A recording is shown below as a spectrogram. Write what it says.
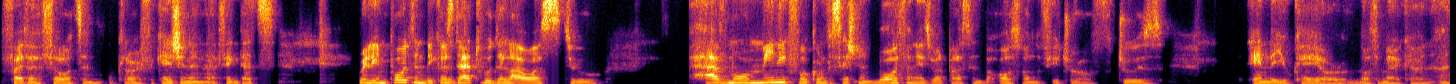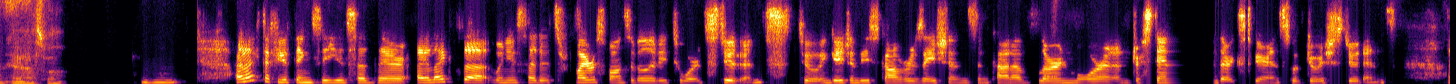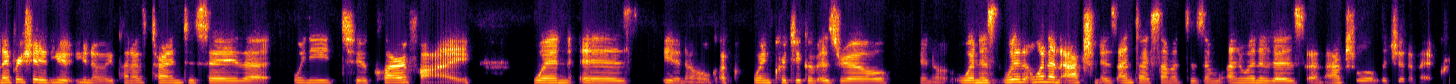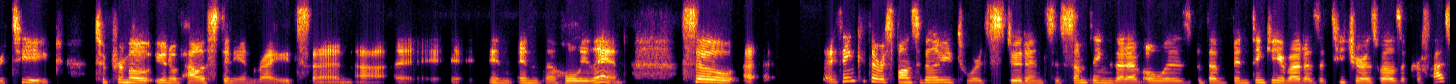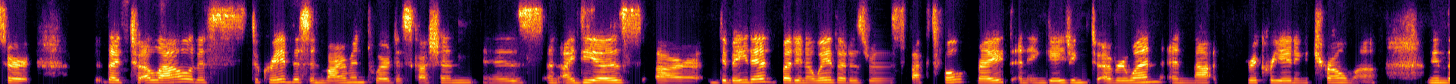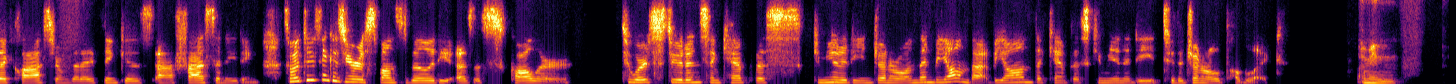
further thoughts and clarification. And I think that's really important because that would allow us to have more meaningful conversation both on Israel Palestine, but also on the future of Jews in the UK or North America and, and elsewhere. Mm-hmm. I liked a few things that you said there. I liked that when you said it's my responsibility towards students to engage in these conversations and kind of learn more and understand their experience with Jewish students and I appreciated you, you know, you kind of trying to say that we need to clarify when is, you know, a, when critique of Israel, you know, when is when when an action is anti-Semitism and when it is an actual legitimate critique to promote, you know, Palestinian rights and uh, in in the Holy Land. So uh, I think the responsibility towards students is something that I've always I've been thinking about as a teacher as well as a professor that to allow this to create this environment where discussion is and ideas are debated but in a way that is respectful right and engaging to everyone and not recreating trauma in the classroom that I think is uh, fascinating. So, what do you think is your responsibility as a scholar towards students and campus community in general, and then beyond that, beyond the campus community to the general public? I mean,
